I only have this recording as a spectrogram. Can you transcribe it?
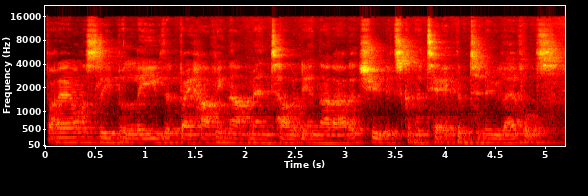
But I honestly believe that by having that mentality and that attitude, it's going to take them to new levels.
